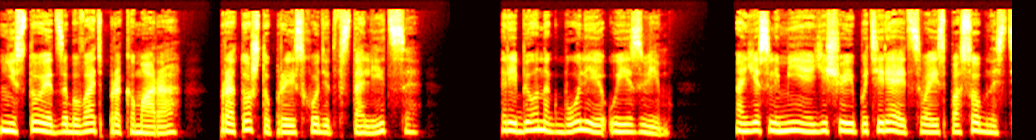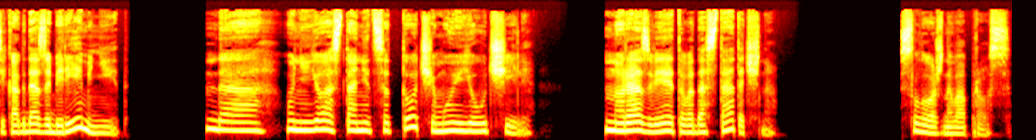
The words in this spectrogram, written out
Не стоит забывать про комара, про то, что происходит в столице. Ребенок более уязвим. А если Мия еще и потеряет свои способности, когда забеременеет, да, у нее останется то, чему ее учили. Но разве этого достаточно? Сложный вопрос.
